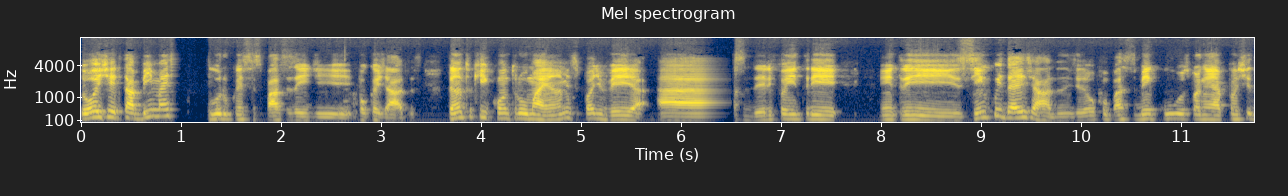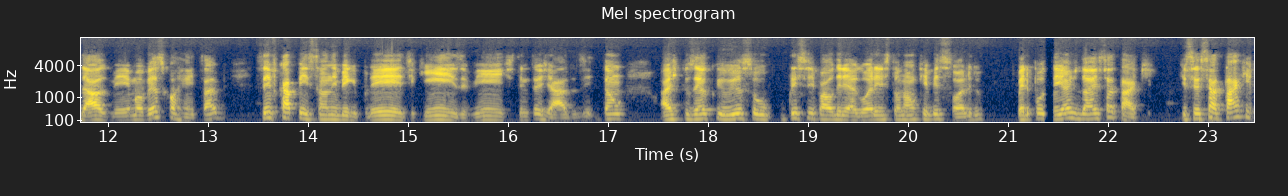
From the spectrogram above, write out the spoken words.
Hoje ele está bem mais seguro com esses passes aí de poucas jardas. Tanto que contra o Miami, você pode ver, a dele foi entre, entre 5 e 10 jardas, entendeu? Com passes bem curtos para ganhar quantidade mesmo, mover as correntes, sabe? Sem ficar pensando em big play de 15, 20, 30 jardas. Então, acho que o Zé Wilson, o principal dele agora é ele se tornar um QB sólido para ele poder ajudar esse ataque. Que se esse ataque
